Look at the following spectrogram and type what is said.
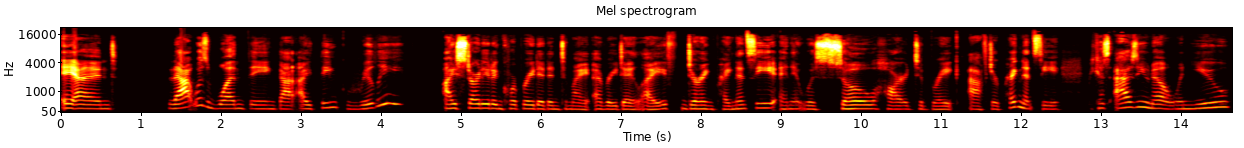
And that was one thing that I think really I started incorporated into my everyday life during pregnancy and it was so hard to break after pregnancy because as you know when you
